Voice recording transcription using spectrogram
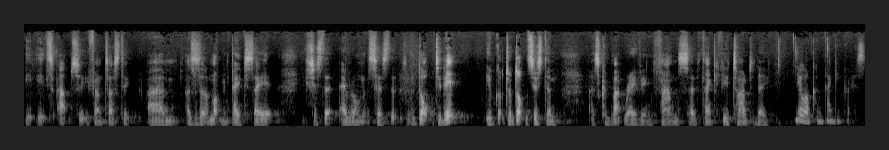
it's absolutely fantastic. Um, as I said, I'm not being paid to say it. It's just that everyone that says that adopted it, you've got to adopt the system, has come back raving fans. So thank you for your time today. You're welcome. Thank you, Chris.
